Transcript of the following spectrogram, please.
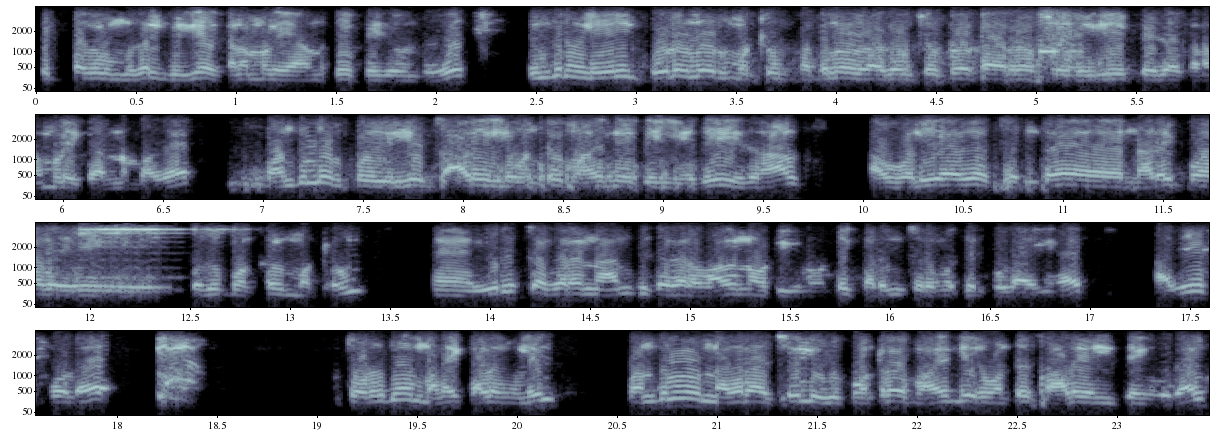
பிற்பகல் முதல் மிக கனமழையானது பெய்து வந்தது. இந்த நிலையில் கூடலூர் மற்றும் பந்தலூர் அதன் சுற்றுவட்டார பகுதியில் பெய்த கனமழை காரணமாக பந்தலூர் பகுதியில் சாலையில் வந்து மழைநீர் தேங்கியது இதனால் அவ்வழியாக சென்ற நடைபாதை பொதுமக்கள் மற்றும் இரு சக்கர நான்கு சக்கர வாகன ஓட்டிகள் வந்து கடும் சிரமத்திற்குள்ளாகினர். அதே போல தொடர்ந்து மழைக்காலங்களில் பந்தலூர் நகராட்சியில் இது போன்ற மழைநீர் வந்து சாலையில் தேங்குவதால்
